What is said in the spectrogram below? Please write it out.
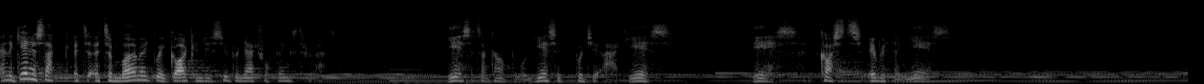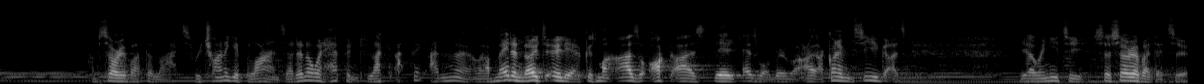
And again, it's like, it's, it's a moment where God can do supernatural things through us. Yes, it's uncomfortable. Yes, it puts you out. Yes. Yes. It costs everything. Yes. I'm sorry about the lights. We're trying to get blinds. I don't know what happened. Like, I think, I don't know. I made a note earlier because my eyes are eyes there as well. I, I can't even see you guys. Yeah, we need to. So sorry about that, sir.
